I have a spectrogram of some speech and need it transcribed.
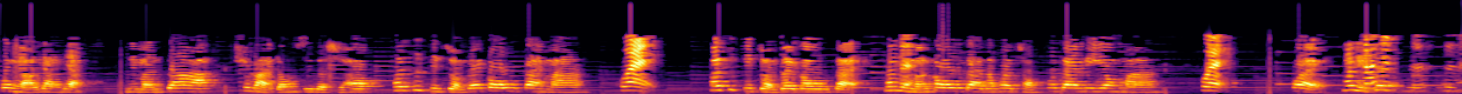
树苗亮亮，你们家啊去买东西的时候会自己准备购物袋吗？会。会自己准备购物袋？那你们购物袋都会重复再利用吗？会。会。那你是只只是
